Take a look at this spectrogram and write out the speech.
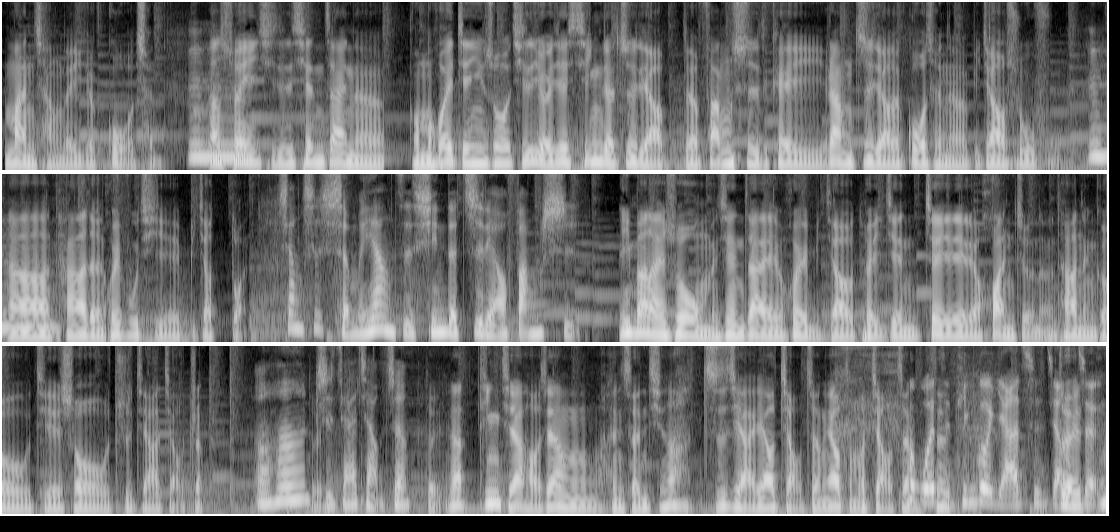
漫长的一个过程。嗯那所以其实现在呢，我们会建议说，其实有一些新的治疗的方式，可以让治疗的过程呢比较舒服，嗯那它的恢复期也比较短。像是什么样子新的治疗方式？一般来说，我们现在会比较推荐这一类的患者呢，他能够接受指甲矫正。嗯哼，指甲矫正。对，那听起来好像很神奇啊！指甲要矫正，要怎么矫正？我只听过牙齿矫正。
